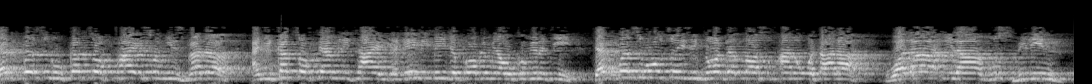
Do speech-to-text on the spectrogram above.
That person who cuts off ties from his brother and he cuts off family ties. Again a major problem in our community. That person also is ignored by Allah subhanahu wa ta'ala. وَلَا إِلَىٰ مُسْبِلٍ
